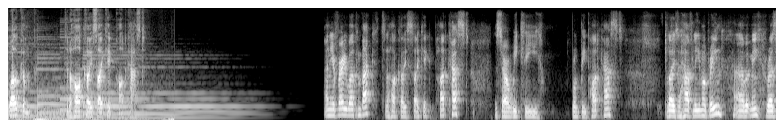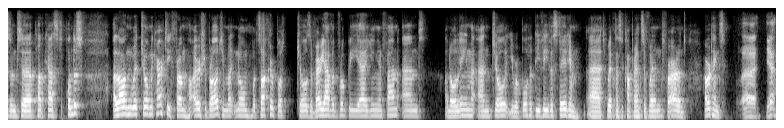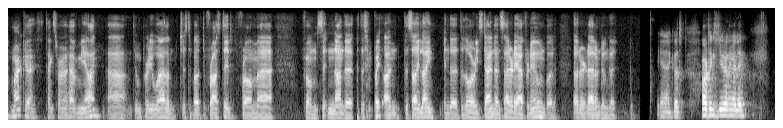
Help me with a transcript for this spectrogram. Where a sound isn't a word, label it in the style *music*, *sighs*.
Welcome to the Hawkeye Sidekick podcast. And you're very welcome back to the Hawkeye Sidekick podcast. This is our weekly rugby podcast. Delighted to have Liam O'Briain uh, with me, resident uh, podcast pundit, along with Joe McCarthy from Irish Abroad. You might know him with soccer, but Joe's a very avid rugby uh, union fan. And I know Liam and Joe, you were both at the Aviva Stadium uh, to witness a comprehensive win for Ireland. How are things? Uh, yeah, Mark, uh, thanks for having me on. Uh, doing pretty well. I'm just about defrosted from uh, from sitting on the, the on the sideline in the, the lower east stand on Saturday afternoon, but other than that, I'm doing good. Yeah, good. How are things with you anyway, Liam?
